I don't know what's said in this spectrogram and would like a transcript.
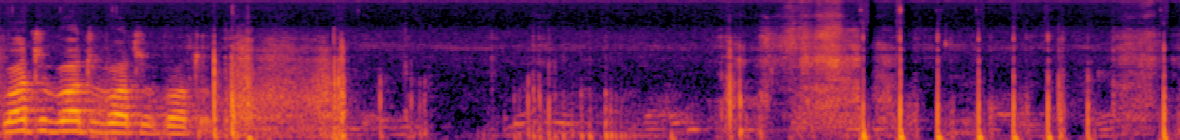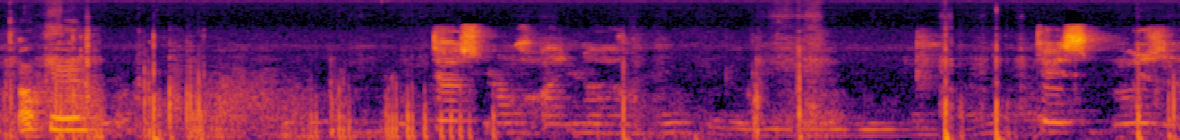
Warte, warte, warte, warte. Okay. Da ist noch einer. Der ist böse.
